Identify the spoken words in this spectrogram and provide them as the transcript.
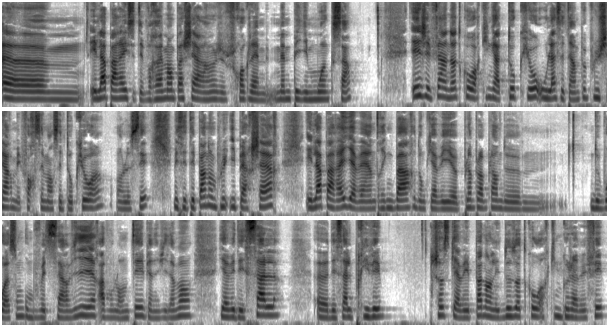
Euh, et là, pareil, c'était vraiment pas cher. Hein. Je, je, crois que j'avais même payé moins que ça. Et j'ai fait un autre coworking à Tokyo où là c'était un peu plus cher, mais forcément c'est Tokyo, hein, on le sait. Mais c'était pas non plus hyper cher. Et là pareil, il y avait un drink bar, donc il y avait euh, plein plein plein de de boissons qu'on pouvait servir à volonté, bien évidemment. Il y avait des salles, euh, des salles privées chose qu'il n'y avait pas dans les deux autres coworking que j'avais fait.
